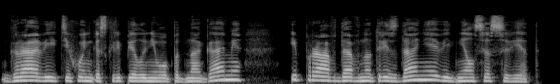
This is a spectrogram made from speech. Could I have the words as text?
Гравий тихонько скрипел у него под ногами, и правда, внутри здания виднелся свет.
